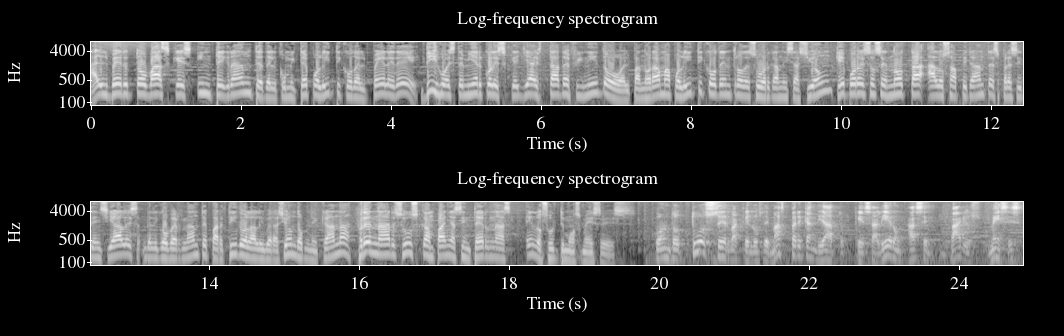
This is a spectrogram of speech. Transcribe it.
Alberto Vázquez, integrante del comité político del PLD, dijo este miércoles que ya está definido el panorama político dentro de su organización, que por eso se nota a los aspirantes presidenciales del gobernante Partido la Liberación Dominicana frenar sus campañas internas en los últimos meses. Cuando tú observas que los demás precandidatos que salieron hace varios meses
